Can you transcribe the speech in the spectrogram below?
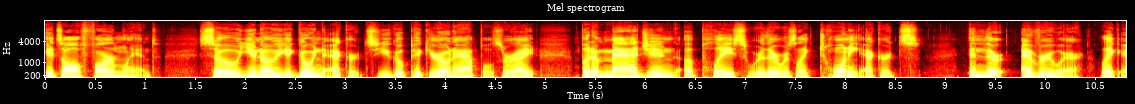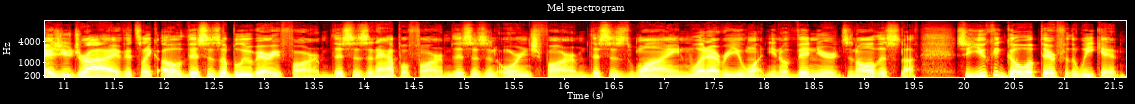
it's all farmland. So, you know, you get going to Eckert's, you go pick your own apples, right? But imagine a place where there was like 20 Eckert's and they're everywhere. Like as you drive, it's like, oh, this is a blueberry farm. This is an apple farm. This is an orange farm. This is wine, whatever you want, you know, vineyards and all this stuff. So you could go up there for the weekend,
